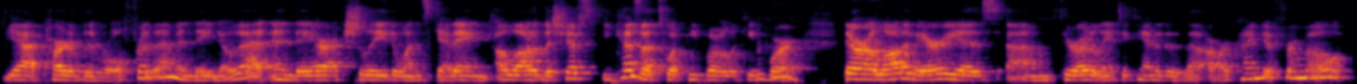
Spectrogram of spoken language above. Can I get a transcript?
yeah part of the role for them, and they know that, and they are actually the ones getting a lot of the shifts because that's what people are looking mm-hmm. for. There are a lot of areas um, throughout Atlantic Canada that are kind of remote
